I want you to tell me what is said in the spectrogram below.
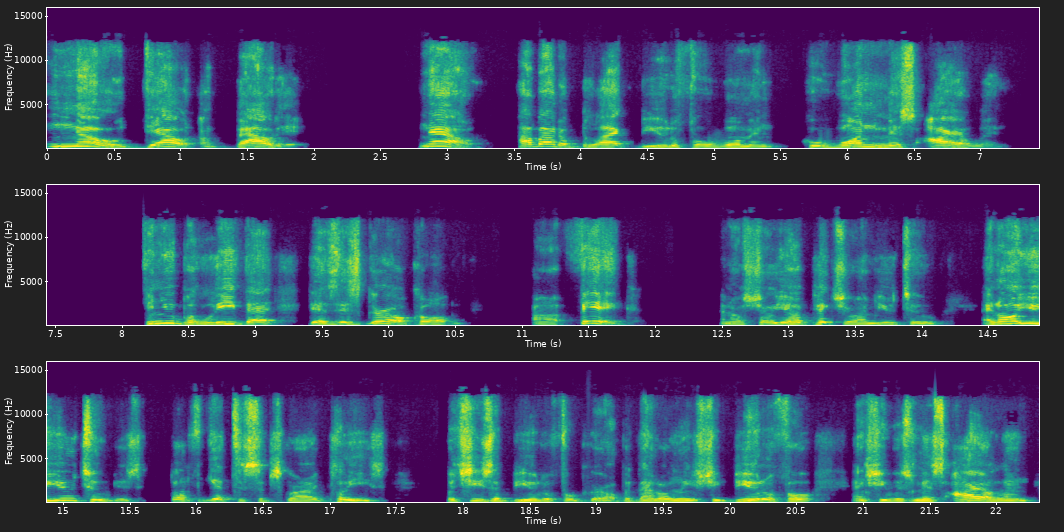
No doubt about it. Now, how about a black beautiful woman who won Miss Ireland. Can you believe that? There's this girl called uh, Fig, and I'll show you her picture on YouTube. And all you YouTubers, don't forget to subscribe, please. But she's a beautiful girl. But not only is she beautiful and she was Miss Ireland,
